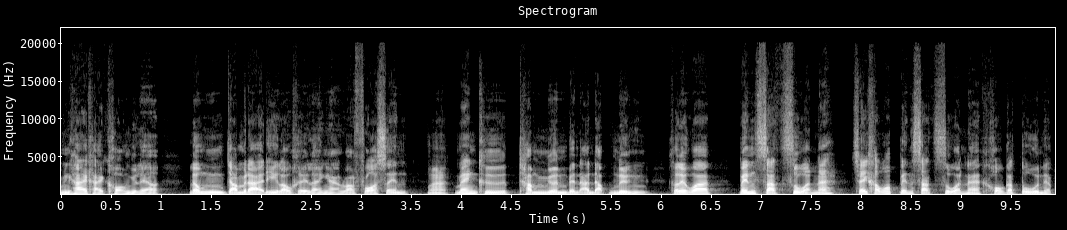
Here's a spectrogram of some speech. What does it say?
มันค่ายขายของอยู่แล้ว แล้วมึงจำไม่ได้ที่เราเคยรายงานว่า Frozen อะแม่งคือทำเงินเป็นอันดับหนึ่งเขาเรียกว่าเป็นสัดส่วนนะ ใช้คำว่าเป็นสัดส่วนนะ ของการ์ตูนเนี่ย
